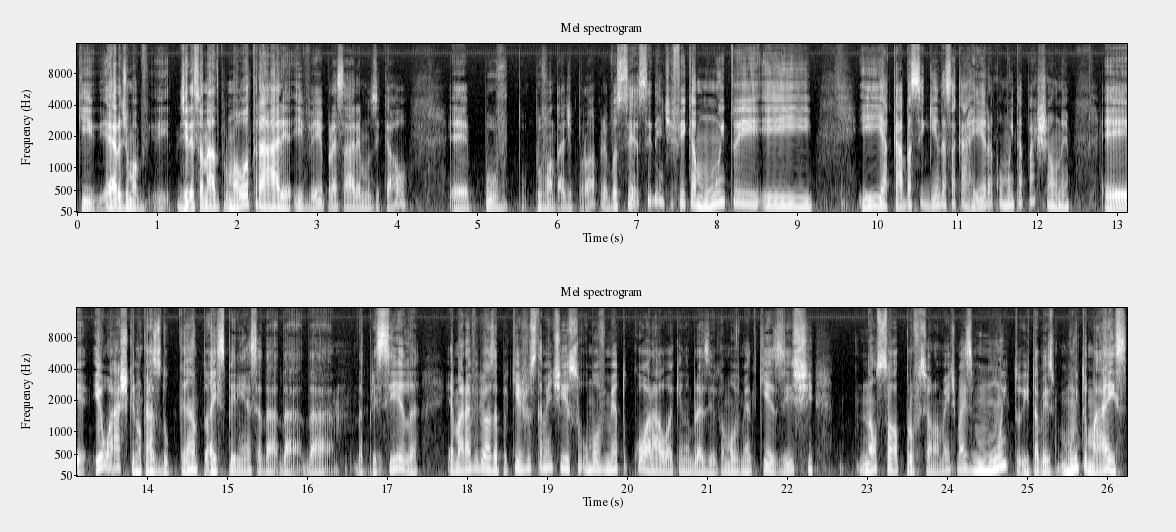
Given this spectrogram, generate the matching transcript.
que era de uma. direcionado para uma outra área e veio para essa área musical. É, por, por, vontade própria, você se identifica muito e, e, e, acaba seguindo essa carreira com muita paixão, né? É, eu acho que no caso do canto, a experiência da, da, da, da Priscila é maravilhosa, porque é justamente isso, o movimento coral aqui no Brasil, que é um movimento que existe não só profissionalmente, mas muito, e talvez muito mais,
